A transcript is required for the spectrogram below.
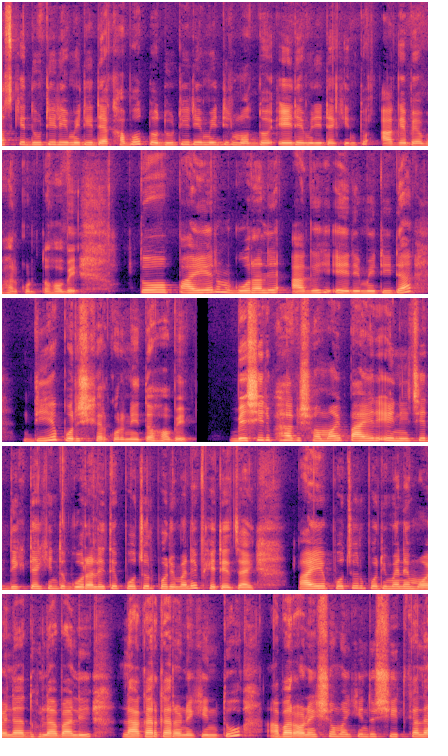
আজকে দুটি রেমেডি দেখাবো। তো দুটি রেমেডির মধ্যে এই রেমেডিটা কিন্তু আগে ব্যবহার করতে হবে। তো পায়ের গোড়ালে আগেই এই রেমেডিটা দিয়ে পরিষ্কার করে নিতে হবে। বেশিরভাগ সময় পায়ের এই নিচের দিকটা কিন্তু গোড়ালিতে প্রচুর পরিমাণে ফেটে যায়। পায়ে প্রচুর পরিমাণে ময়লা, ধুলাবালি লাগার কারণে কিন্তু আবার অনেক সময় কিন্তু শীতকালে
